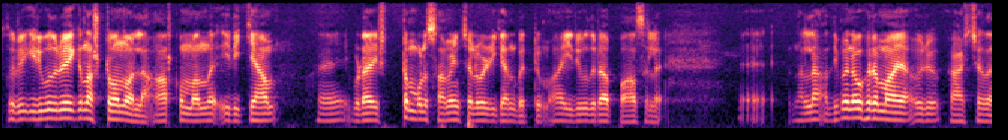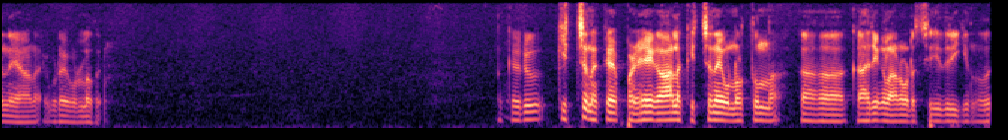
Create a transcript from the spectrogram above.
ഇതൊരു ഇരുപത് രൂപയ്ക്ക് നഷ്ടമൊന്നുമല്ല. ആർക്കും വന്ന് ഇരിക്കാം. ഏ, ഇഷ്ടം പോലെ സമയം ചെലവഴിക്കാൻ പറ്റും ആ ഇരുപത് രൂപ പാസിൽ നല്ല അതിമനോഹരമായ ഒരു കാഴ്ച തന്നെയാണ് ഇവിടെ ഉള്ളത്. ഇതൊക്കെ ഒരു കിച്ചണൊക്കെ പഴയകാല കിച്ചണെ ഉണർത്തുന്ന കാര്യങ്ങളാണ് ഇവിടെ ചെയ്തിരിക്കുന്നത്.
